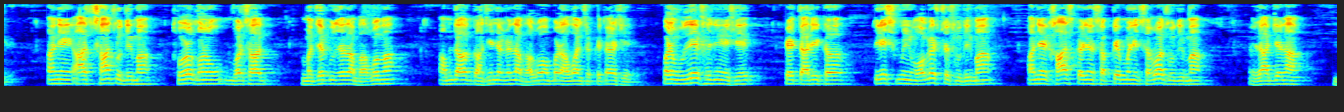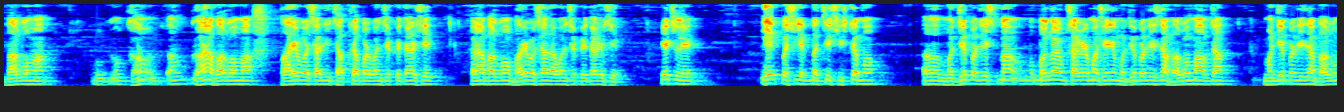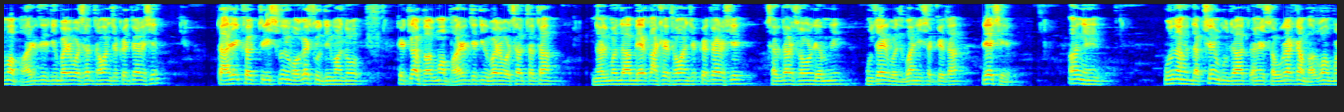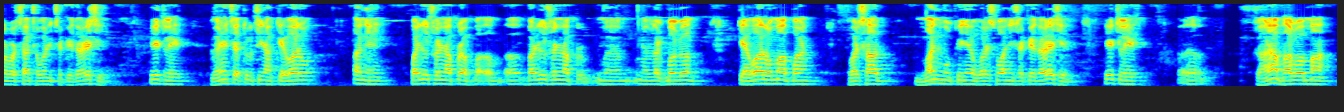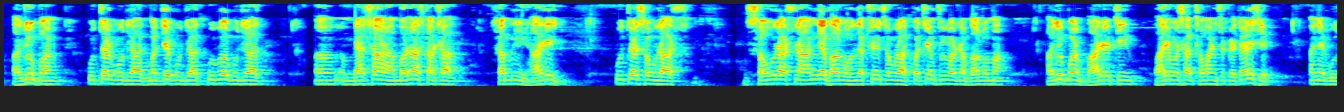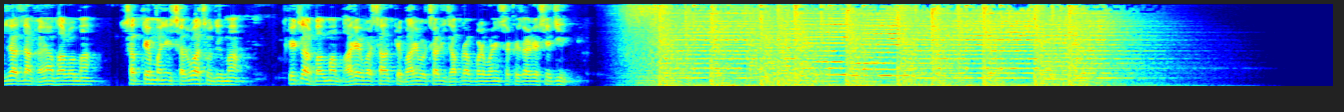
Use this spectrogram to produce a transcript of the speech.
અને આજ સાંજ સુધીમાં થોડો ઘણો વરસાદ મધ્ય ગુજરાતના ભાગોમાં, અમદાવાદ, ગાંધીનગરના ભાગોમાં પણ આવવાની શક્યતા રહેશે. પણ ઉલ્લેખનીય છે કે તારીખ ત્રીસમી ઓગસ્ટ સુધીમાં અને ખાસ કરીને સપ્ટેમ્બરની શરૂઆત સુધીમાં રાજ્યના ભાગોમાં, ઘણો- ઘણા ભાગોમાં ભારે વરસાદી ઝાપટા પડવાની શક્યતા રહેશે. ઘણા ભાગોમાં ભારે વરસાદ આવવાની શક્યતા રહેશે. એટલે એક પછી એક બધી સિસ્ટમો મધ્યપ્રદેશમાં, બંગાળ ઉપસાગરમાં થઈને મધ્યપ્રદેશના ભાગોમાં આવતા, મધ્યપ્રદેશના ભાગોમાં ભારેથી ભારે વરસાદ થવાની શક્યતા રહેશે. તારીખ ત્રીસમી ઓગસ્ટ સુધીમાં તો કેટલાક ભાગમાં ભારેથી ભારે વરસાદ થતાં, નર્મદા બે કાંઠે થવાની શક્યતા રહેશે. સરદાર સરોવર ડેમની ઊંચાઈ વધવાની શક્યતા રહેશે. અને પુનઃ દક્ષિણ ગુજરાત અને સૌરાષ્ટ્રના ભાગોમાં પણ વરસાદ થવાની શક્યતા રહેશે. એટલે ગણેશ ચતુર્થીના તહેવારો અને પર્યુષણના પ્ર- પર્યુષણના લગભગ તહેવારોમાં પણ વરસાદ મન મૂકીને વરસવાની શક્યતા રહેશે એટલે ઘણા ભાગોમાં હજુ પણ ઉત્તર ગુજરાત, મધ્ય ગુજરાત, પૂર્વ ગુજરાત મહેસાણા, બનાસકાંઠા, સમી, હારીજ, ઉત્તર સૌરાષ્ટ્ર, સૌરાષ્ટ્રના અન્ય ભાગો, દક્ષિણ સૌરાષ્ટ્ર, પશ્ચિમ સૌરાષ્ટ્રના ભાગોમાં હજુ પણ ભારેથી ભારે વરસાદ થવાની શક્યતા રહેશે અને ગુજરાતના ઘણા ભાગોમાં સપ્ટેમ્બરની શરૂઆત સુધીમાં કેટલાક ભાગમાં ભારે વરસાદ કે ભારે વરસાદી ઝાપડા પડવાની શક્યતા રહેશે જી.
